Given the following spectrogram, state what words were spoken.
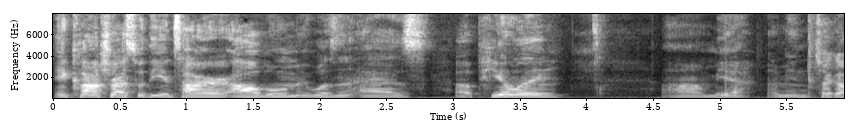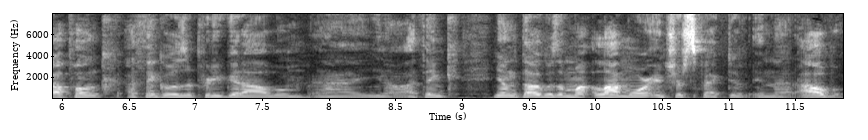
in contrast with the entire album, it wasn't as appealing. Um, yeah, I mean, check out Punk. I think it was a pretty good album, and I, you know, I think Young Thug was a, mo- a lot more introspective in that album.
